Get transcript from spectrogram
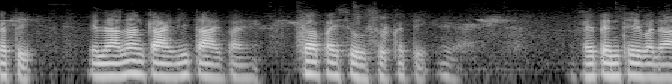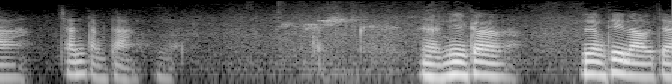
คติ เวลาร่างกายนี้ตายไป ก็ไปสู่สุคติ ไปเป็นเทวดาชั้นต่าง ๆ นี่ก็เรื่องที่เราจะ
